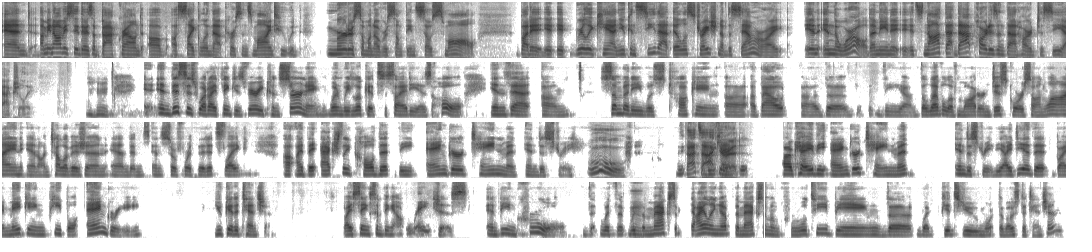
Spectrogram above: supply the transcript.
And I mean, obviously, there's a background of a cycle in that person's mind who would murder someone over something so small. But it, it, it really can. You can see that illustration of the samurai in, in the world. I mean, it, it's not that that part isn't that hard to see, actually. Mm-hmm. And this is what I think is very concerning when we look at society as a whole, in that um, somebody was talking uh, about uh, the the uh, the level of modern discourse online and on television and and and so forth that it's like uh, I, they actually called it the angertainment industry. Ooh, that's accurate. The, okay, the angertainment industry the idea that by making people angry you get attention by saying something outrageous and being cruel with the with mm. the maximum dialing up the maximum cruelty being the what gets you more the most attention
